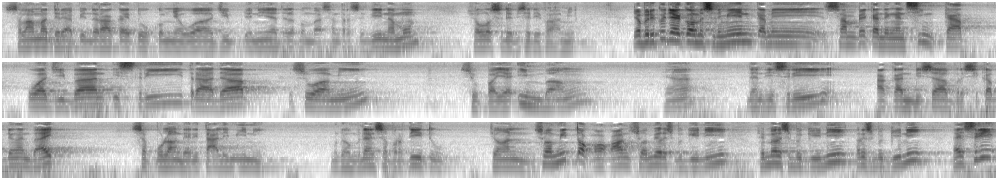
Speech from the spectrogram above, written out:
selamat dari api neraka itu hukumnya wajib dan ini adalah pembahasan tersendiri namun insyaallah sudah bisa difahami. Yang berikutnya kaum muslimin kami sampaikan dengan singkat kewajiban istri terhadap suami supaya imbang ya dan istri akan bisa bersikap dengan baik sepulang dari talim ini. Mudah-mudahan seperti itu. Jangan suami tok, oh kan suami harus begini, suami harus begini, harus begini. Nah istri,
